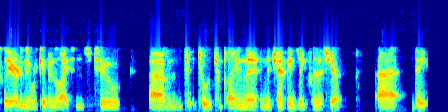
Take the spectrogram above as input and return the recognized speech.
cleared, and they were given the license to um, to, to to play in the in the Champions League for this year. Uh, they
